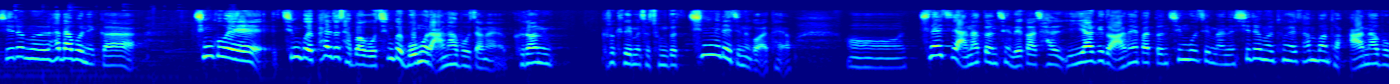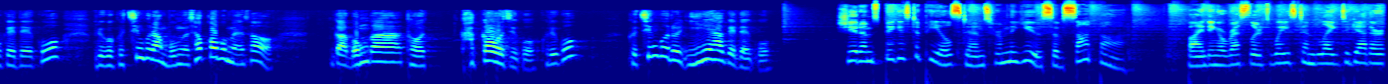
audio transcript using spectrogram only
씨름을 하다 보니까 친구의 친구의 팔도 잡아보고 친구의 몸을 안아보잖아요. 그런 그렇게 되면서 좀 더 친밀해지는 것 같아요. 어, 친해지지 않았던 친구, 내가 잘 이야기도 안 해봤던 친구지만은 씨름을 통해서 한 번 더 안아보게 되고, 그리고 그 친구랑 몸을 섞어보면서, 그러니까 뭔가 더 가까워지고, 그리고 그 친구를 이해하게 되고, Shiram's biggest appeal stems from the use of satba. Binding a wrestler's waist and leg together,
